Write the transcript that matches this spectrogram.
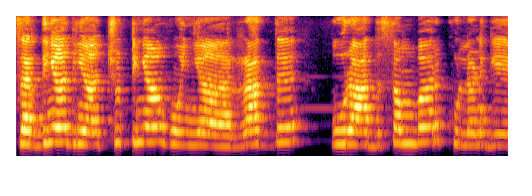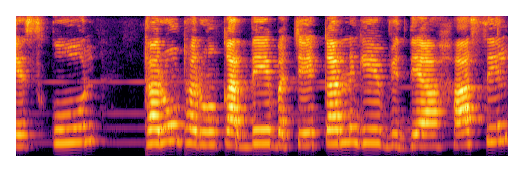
ਸਰਦੀਆਂ ਦੀਆਂ ਛੁੱਟੀਆਂ ਹੋਈਆਂ, ਰੱਦ ਪੂਰਾ ਦਸੰਬਰ ਖੁੱਲਣਗੇ ਸਕੂਲ। ਠਰੂ ਠਰੂ ਕਰਦੇ ਬੱਚੇ ਕਰਨਗੇ ਵਿਦਿਆ ਹਾਸਿਲ,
